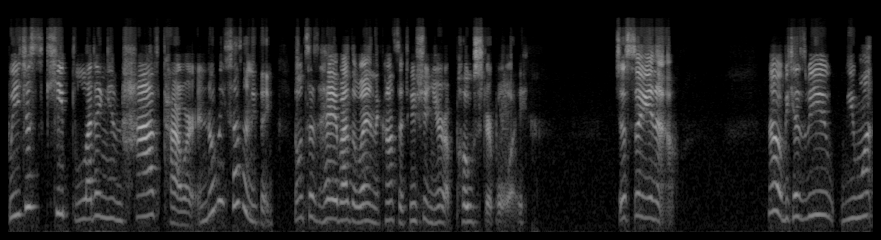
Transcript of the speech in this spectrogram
We just keep letting him have power, and nobody says anything. No one says, hey, by the way, in the Constitution, you're a poster boy. Just so you know. No, because we we want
